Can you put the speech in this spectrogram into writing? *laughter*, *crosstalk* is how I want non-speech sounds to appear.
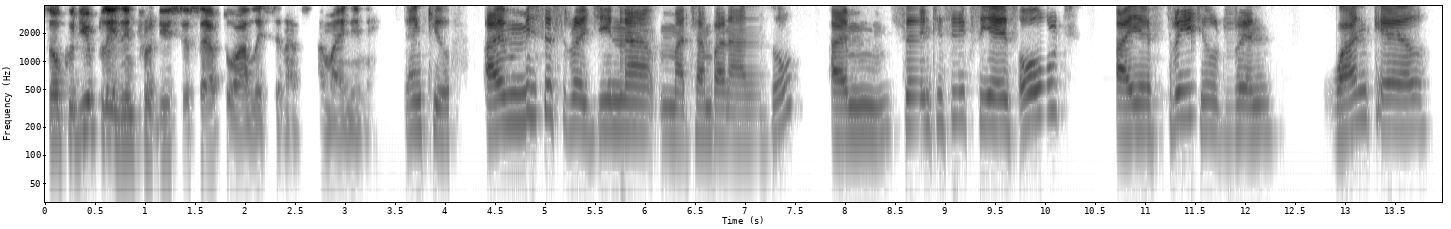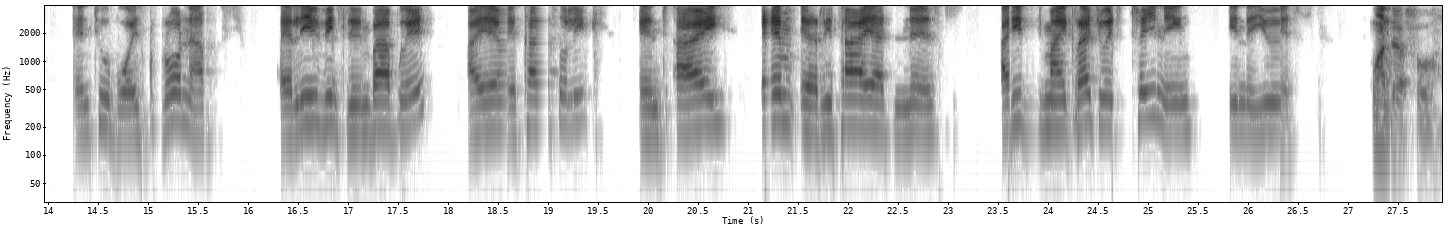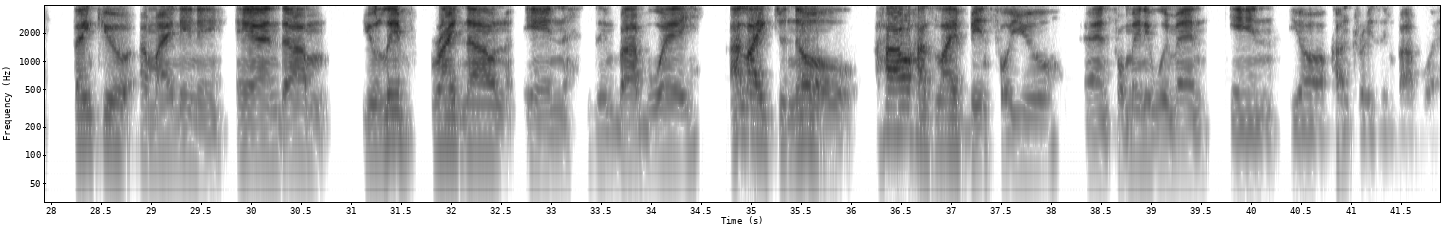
So could you please introduce yourself to our listeners, Amainini? Thank you. I'm Mrs. Regina Matambanatso. I'm 76 years old. I have three children one girl and two boys, grown ups. I live in Zimbabwe. I am a Catholic and I am a retired nurse. I did my graduate training in the US. Wonderful. Thank you, Amainini. And um, you live right now in Zimbabwe. I'd like to know how has life been for you and for many women in your country, Zimbabwe?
